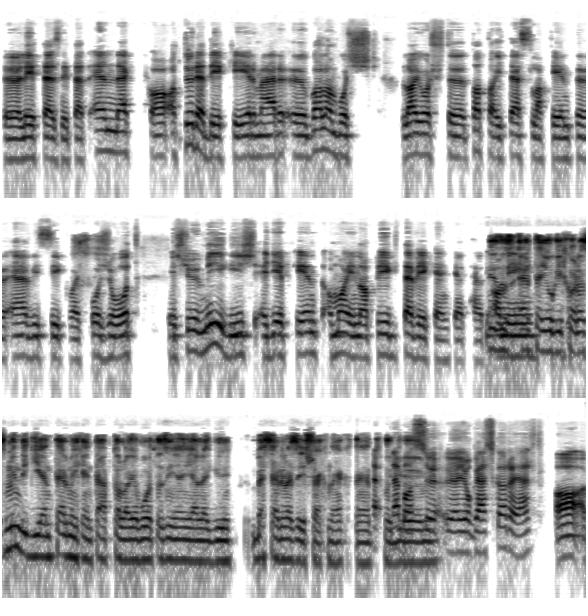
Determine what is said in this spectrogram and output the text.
létezni. Tehát ennek a, a töredékért már Galambos Lajost Tatai Teslaként elviszik, vagy Pozsót, és ő mégis egyébként a mai napig tevékenykedhet. Ez Ami... az ELTE jogi kar az mindig ilyen termékeny táptalaja volt az ilyen jellegű beszervezéseknek. Tehát, Ne, hogy, nem az, ö, ő, ő a jogászkarra járt? A,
